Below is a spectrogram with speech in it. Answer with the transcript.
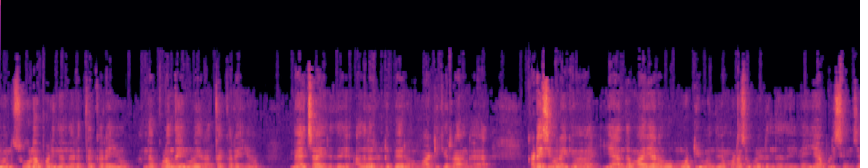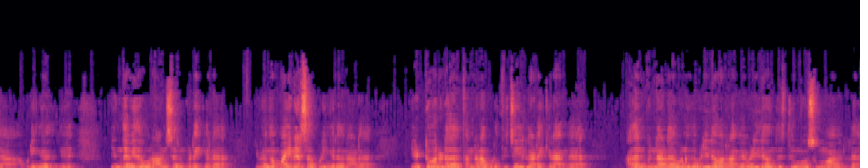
இவன் சூழ படிந்த அந்த இரத்தக்கரையும் அந்த குழந்தையினுடைய இரத்தக்கரையும் மேட்ச் ஆயிடுது அதில் ரெண்டு பேரும் மாட்டிக்கிறாங்க கடைசி வரைக்கும் ஏன் அந்த மாதிரியான ஒரு மோட்டிவ் வந்து இவன் மனசுக்குள்ளே இருந்தது இவன் ஏன் அப்படி செஞ்சான் அப்படிங்கிறதுக்கு எந்தவித ஒரு ஆன்சரும் கிடைக்கல. இவங்க மைனர்ஸ் அப்படிங்கிறதுனால எட்டு வருட தண்டனை கொடுத்து ஜெயிலில் அடைக்கிறாங்க. அதன் பின்னால் இவனுக்கு வெளியில் வர்றாங்க. வெளியில் வந்து திரும்ப சும்மா இல்லை.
